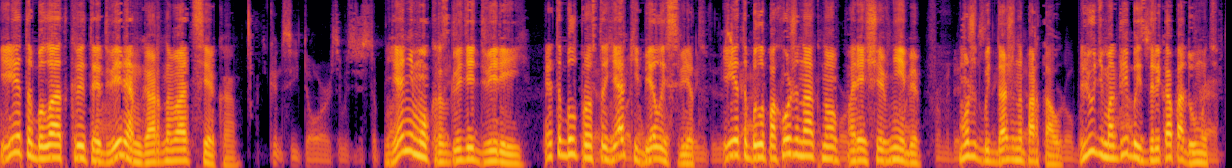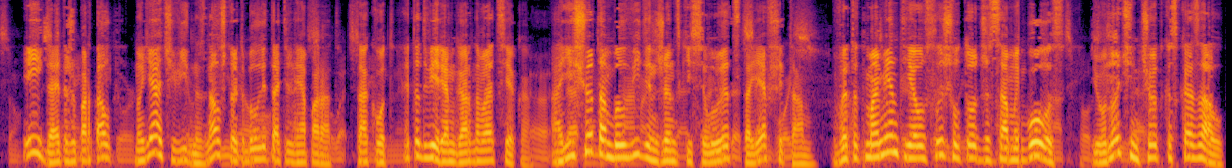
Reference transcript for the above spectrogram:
И это была открытая дверь ангарного отсека. Я не мог разглядеть дверей. Это был просто яркий белый свет. И это было похоже на окно, парящее в небе. Может быть, даже на портал. Люди могли бы издалека подумать. Эй, да, это же портал. Но я, очевидно, знал, что это был летательный аппарат. Так вот, это дверь ангарного отсека. А еще там был виден женский силуэт, стоявший там. В этот момент я услышал тот же самый голос, и он очень четко сказал,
